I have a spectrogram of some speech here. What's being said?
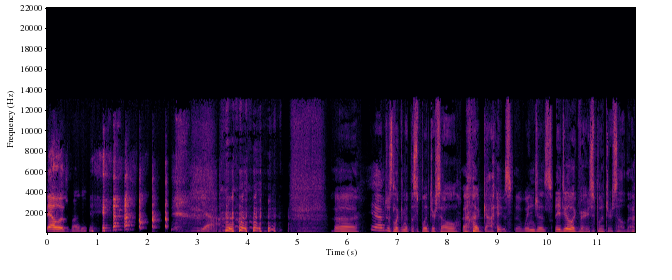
that was funny. Yeah. uh yeah, I'm just looking at the Splinter Cell uh, guys, the Winges. They do look very Splinter Cell, though.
